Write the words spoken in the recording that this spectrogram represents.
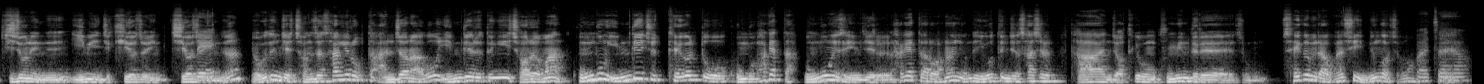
기존에 있는 이미 이제 기어져 있, 지어져 네. 있는 여기도 이제 전세 사기로부터 안전하고 임대료 등이 저렴한 공공 임대 주택을 또 공급하겠다. 공공에서 임대를 하겠다고 하는 건데 이것도 이제 사실 다 이제 어떻게 보면 국민들의 좀 세금이라고 할 수 있는 거죠. 네. 맞아요.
